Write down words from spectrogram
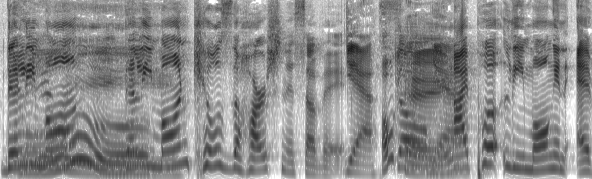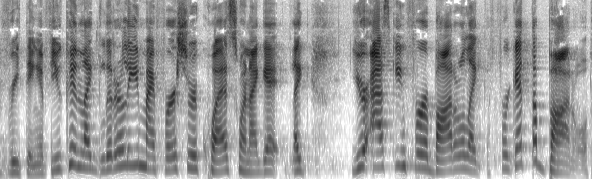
The limon, the limon kills the harshness of it. Yeah. Okay. So Yeah. I put limon in everything. If you can, like, literally, my first request when I get like, you're asking for a bottle, like, forget the bottle.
